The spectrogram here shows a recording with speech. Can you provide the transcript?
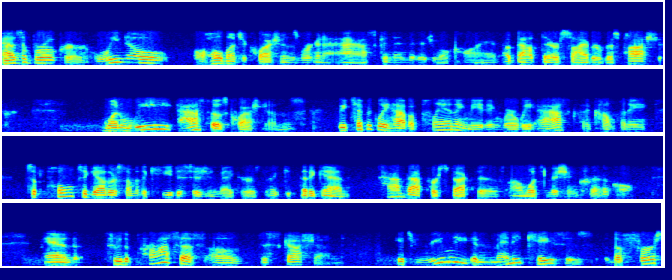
As a broker, we know a whole bunch of questions we're going to ask an individual client about their cyber risk posture. When we ask those questions, we typically have a planning meeting where we ask the company to pull together some of the key decision makers that, that again have that perspective on what's mission critical. And through the process of discussion, it's really, in many cases, the first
